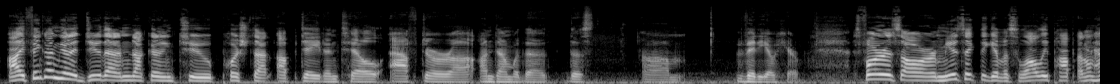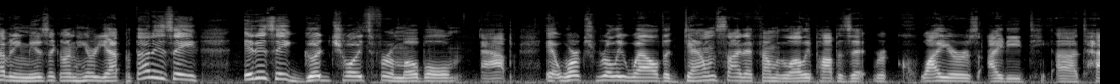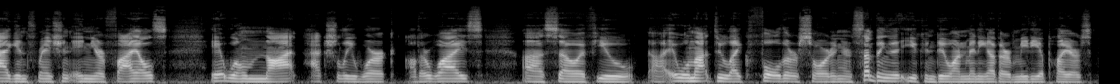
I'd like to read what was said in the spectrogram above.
I think I'm going to do that. I'm not going to push that update until after uh, I'm done with the, this um, video here. As far as our music, they give us Lollipop. I don't have any music on here yet, but that is a it is a good choice for a mobile app. It works really well. The downside I found with Lollipop is it requires ID uh, tag information in your files. It will not actually work otherwise. Uh, so if you, uh, it will not do like folder sorting or something that you can do on many other media players.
